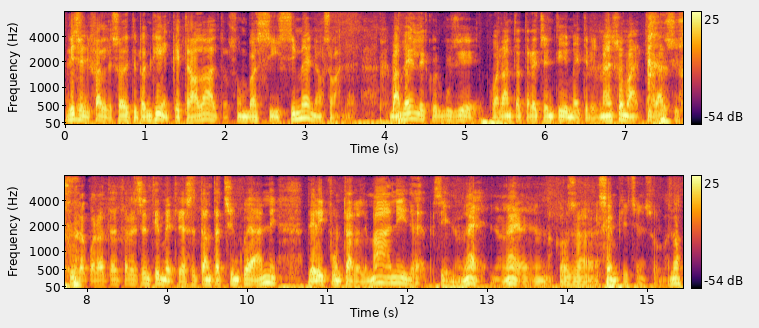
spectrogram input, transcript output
invece di fare le solite panchine, che tra l'altro sono bassissime, no, insomma, va bene le Corbusier, 43 cm, ma insomma, tirarsi su da 43 cm a 75 anni, devi puntare le mani, eh, sì, non è, non è una cosa semplice, insomma, no?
